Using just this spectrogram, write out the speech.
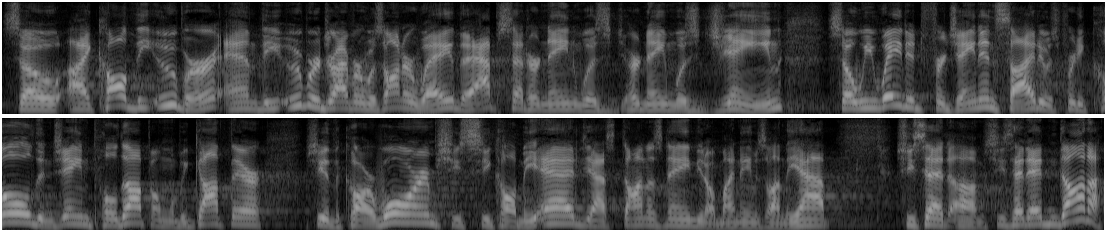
So I called the Uber, and the Uber driver was on her way. The app said her name was her name was Jane. So we waited for Jane inside. It was pretty cold, and Jane pulled up. And when we got there, she had the car warm. She, she called me Ed. Asked Donna's name. You know, my name's on the app. She said, um, she said, Ed and Donna,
